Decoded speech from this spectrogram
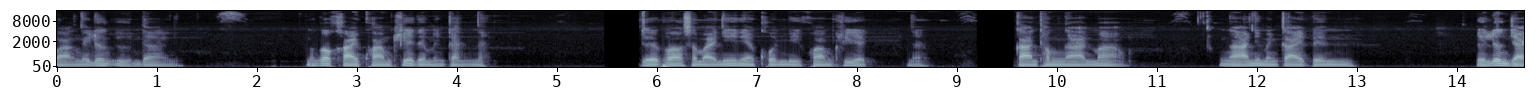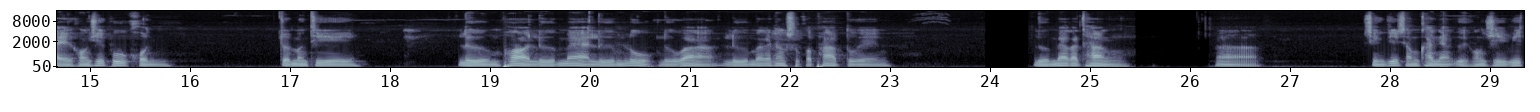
วางในเรื่องอื่นได้ มันก็คลายความเครียดได้เหมือนกันนะโดยเพราะสมัยนี้เนี่ยคนมีความเครียดนะการทำงานมาก งานนี่มันกลายเป็น เป็นเรื่องใหญ่ของชีวิตผู้คน จนบางทีลืมพ่อลืมแม่ลืมลูก หรือว่าลืมแม้กระทั่งสุขภาพตัวเอง ลืมแม้กระทั่งสิ่งที่สำคัญอย่างอื่นของชีวิต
